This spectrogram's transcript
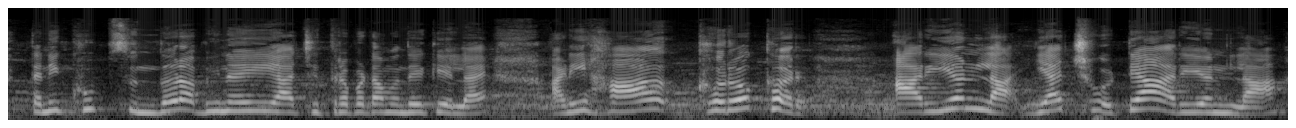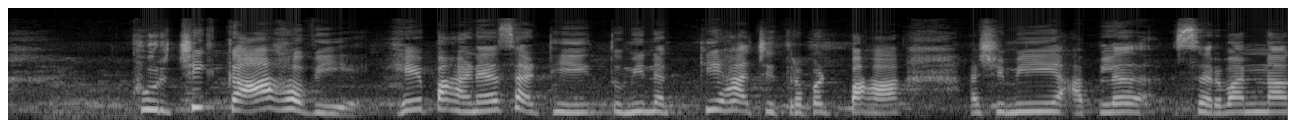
त्यांनी खूप सुंदर अभिनय या चित्रपटामध्ये केला आहे आणि हा खरोखर आर्यनला या छोट्या आर्यनला खुर्ची का हवी आहे? हे पाहण्यासाठी तुम्ही नक्की हा चित्रपट पहा अशी मी आपल्या सर्वांना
